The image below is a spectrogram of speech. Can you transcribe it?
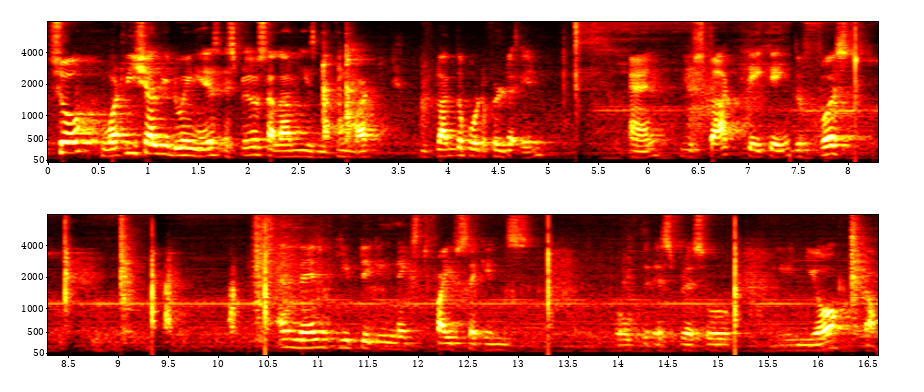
So what we shall be doing is espresso salami is nothing but you plug the portafilter in and you start taking the first and then keep taking next 5 seconds of the espresso in your cup.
